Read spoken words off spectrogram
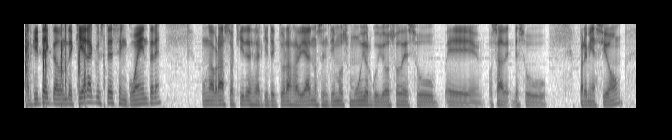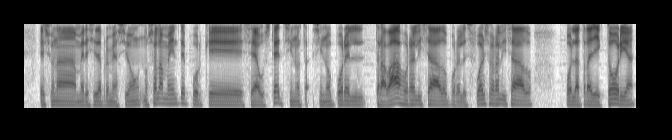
Arquitecta, donde quiera que usted se encuentre, un abrazo aquí desde Arquitectura Radial. Nos sentimos muy orgullosos de su, eh, o sea, de, de su premiación. Es una merecida premiación, no solamente porque sea usted, sino, sino por el trabajo realizado, por el esfuerzo realizado, por la trayectoria.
